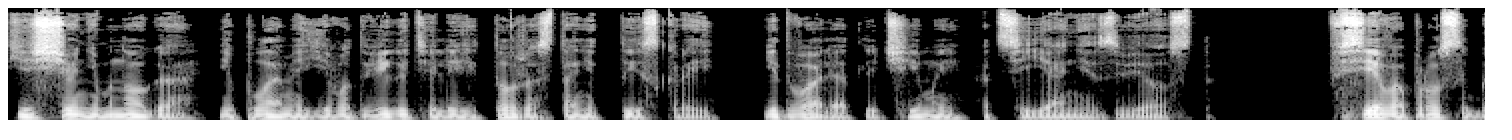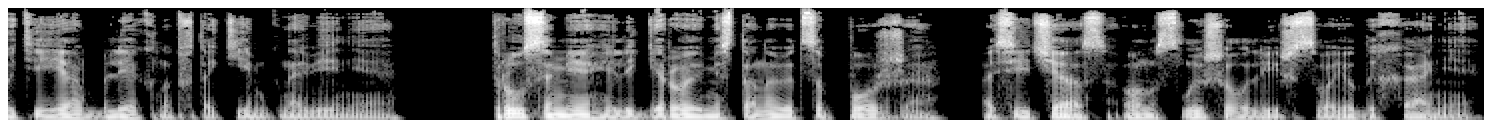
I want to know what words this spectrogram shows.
Еще немного, и пламя его двигателей тоже станет искрой, едва ли отличимой от сияния звезд. Все вопросы бытия блекнут в такие мгновения. Трусами или героями становятся позже, а сейчас он слышал лишь свое дыхание.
